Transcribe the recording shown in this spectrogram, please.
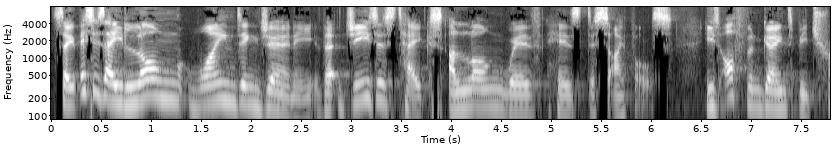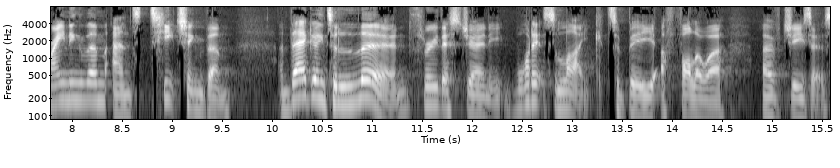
So, this is a long, winding journey that Jesus takes along with his disciples. He's often going to be training them and teaching them, and they're going to learn through this journey what it's like to be a follower of Jesus.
